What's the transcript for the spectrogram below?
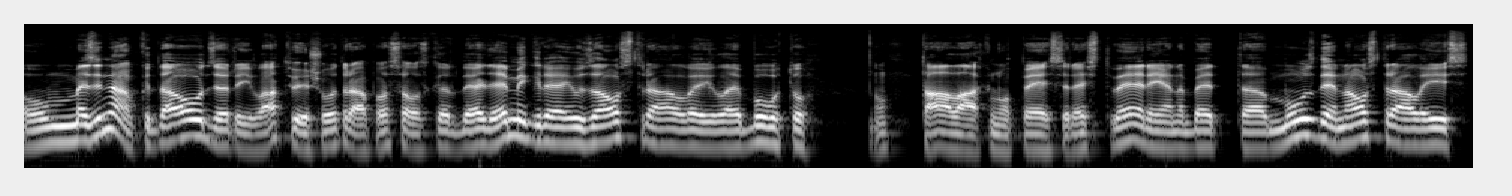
Un mēs zinām, ka daudzi arī latvieši otrā pasaules kara dēļ emigrēja uz Austrāliju, lai būtu nu, tālāk no PSRS tvēriena, bet mūsdienu Austrālijas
